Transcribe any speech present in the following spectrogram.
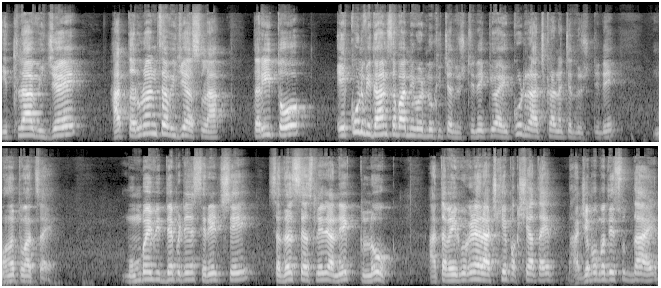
इथला विजय हा तरुणांचा विजय असला तरी तो एकूण विधानसभा निवडणुकीच्या दृष्टीने किंवा एकूण राजकारणाच्या दृष्टीने महत्त्वाचा आहे. मुंबई विद्यापीठाच्या सिनेटचे सदस्य असलेले अनेक लोक आता वेगवेगळ्या राजकीय पक्षात आहेत भाजपमध्ये सुद्धा आहेत.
